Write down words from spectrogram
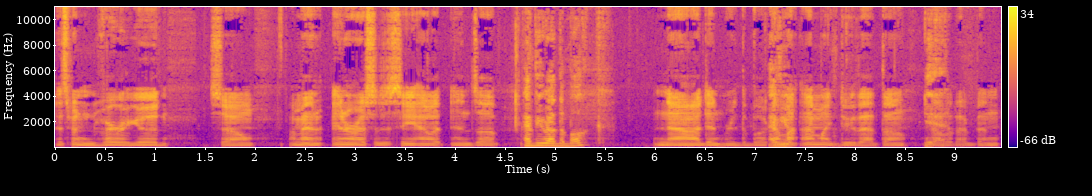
it's been very good. So I'm interested to see how it ends up. have you read the book? No, I didn't read the book. I you- might, I might do that though. Yeah. Now that I've been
